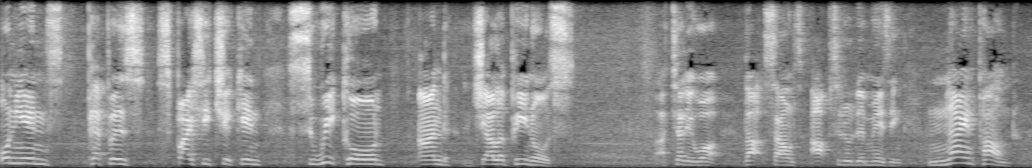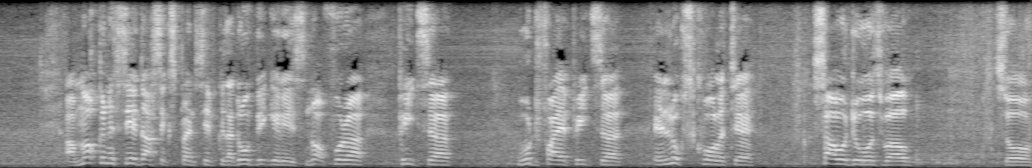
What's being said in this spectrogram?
onions peppers spicy chicken sweet corn and jalapenos. I tell you what that sounds absolutely amazing. Nine pound. I'm not going to say that's expensive because I don't think it is. Not for a pizza, wood fire pizza. It looks quality. Sourdough as well. So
